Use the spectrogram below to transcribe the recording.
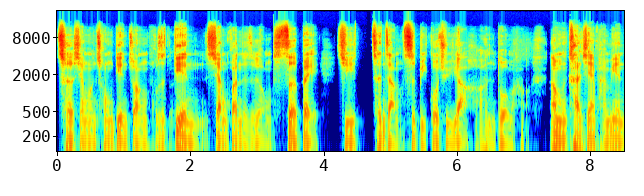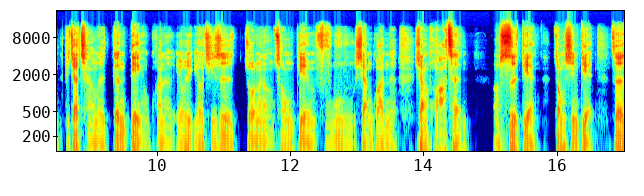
车相关充电桩或是电相关的这种设备及。成长是比过去要好很多嘛，哈。那我们看现在盘面比较强的，跟电有关的，尤尤其是做那种充电服务相关的，像华晨啊、市电、中心电，这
